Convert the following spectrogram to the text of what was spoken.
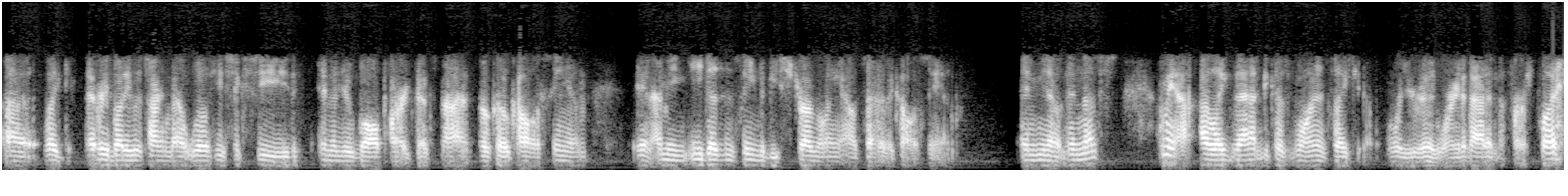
uh, like everybody was talking about, will he succeed in a new ballpark that's not O.co Coliseum? And I mean, he doesn't seem to be struggling outside of the Coliseum, and you know, and that's. I mean, I, I like that because one, it's like, were you really worried about it in the first place?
